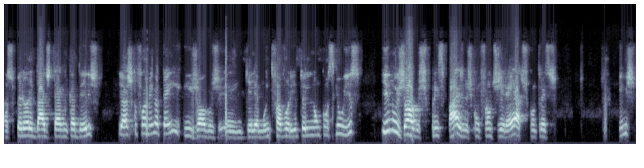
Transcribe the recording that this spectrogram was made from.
a superioridade técnica deles. E acho que o Flamengo até em, em jogos em que ele é muito favorito, ele não conseguiu isso. E nos jogos principais, nos confrontos diretos contra esses times,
